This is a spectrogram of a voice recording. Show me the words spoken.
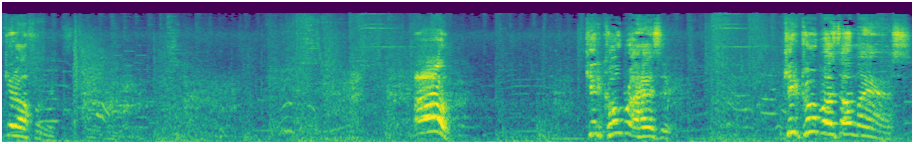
Get off of me. Kid Cobra has it. Kid Cobra's on my ass.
